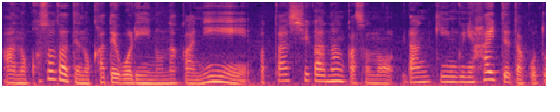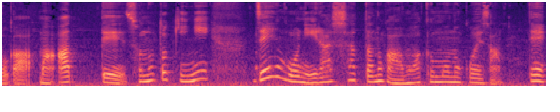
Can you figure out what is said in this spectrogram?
あの子育てのカテゴリーの中に私がなんかそのランキングに入ってたことが、まあ、あってその時に前後にいらっしゃったのが淡雲の声さん。で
